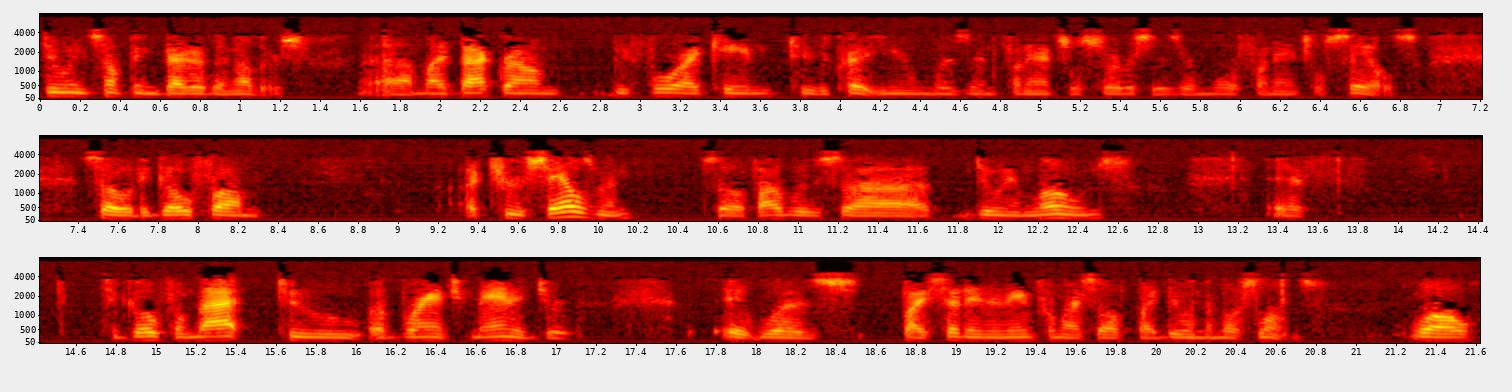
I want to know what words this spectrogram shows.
doing something better than others. Uh, my background before I came to the credit union was in financial services or more financial sales. So to go from a true salesman, so if I was uh, doing loans if to go from that to a branch manager, it was by setting a name for myself by doing the most loans. Well,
